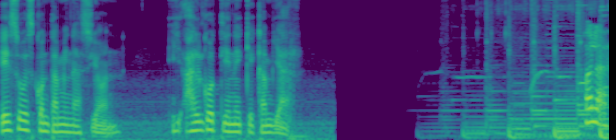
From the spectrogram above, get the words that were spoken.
eso es contaminación y algo tiene que cambiar. Hola,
